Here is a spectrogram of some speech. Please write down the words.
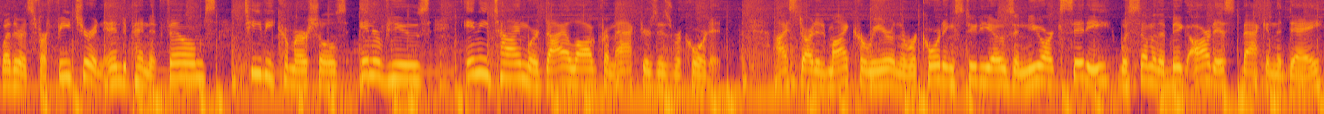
whether it's for feature and independent films, TV commercials, interviews, any time where dialogue from actors is recorded. I started my career in the recording studios in New York City with some of the big artists back in the day,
